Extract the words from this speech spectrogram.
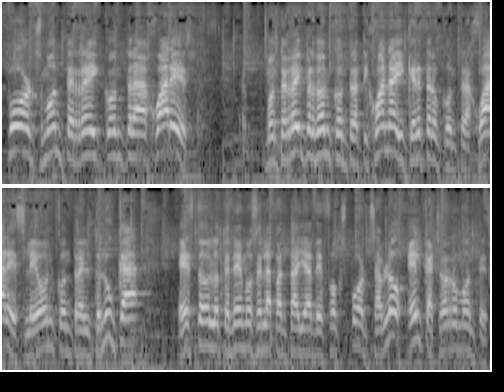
Sports Monterrey contra Juárez. Monterrey, perdón, contra Tijuana y Querétaro contra Juárez. León contra el Toluca. Esto lo tenemos en la pantalla de Fox Sports. Habló el cachorro Montes.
